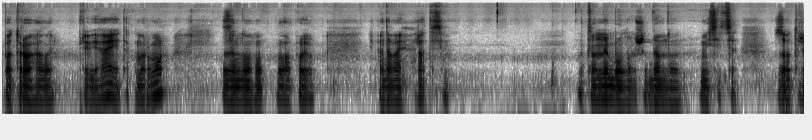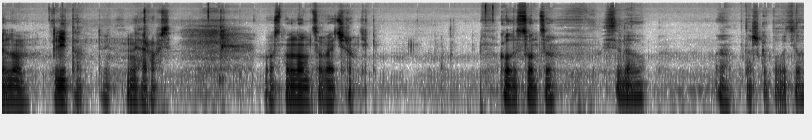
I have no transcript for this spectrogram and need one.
потрогали. Прибігає так мурмур за ногу лапою. Типа давай гратися. То не було вже давно, місяця зо три, ну, літа він не грався. В основному це вечором тільки. Коли сонце сідало. А, пташка полетіла.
